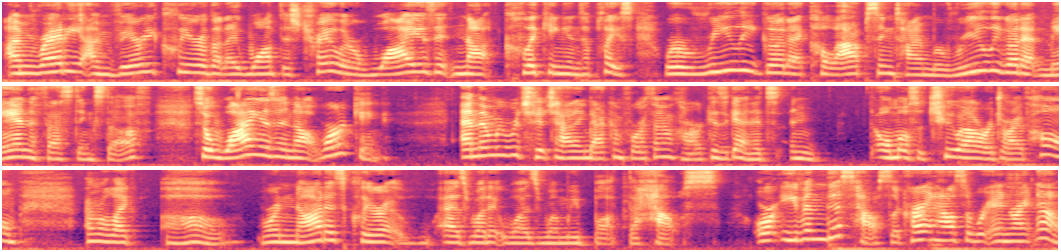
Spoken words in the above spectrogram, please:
I'm ready. I'm very clear that I want this trailer. Why is it not clicking into place? We're really good at collapsing time. We're really good at manifesting stuff. So why is it not working? And then we were chit chatting back and forth in the car because again, it's an, almost a two hour drive home. And we're like, oh, we're not as clear as what it was when we bought the house or even this house, the current house that we're in right now.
